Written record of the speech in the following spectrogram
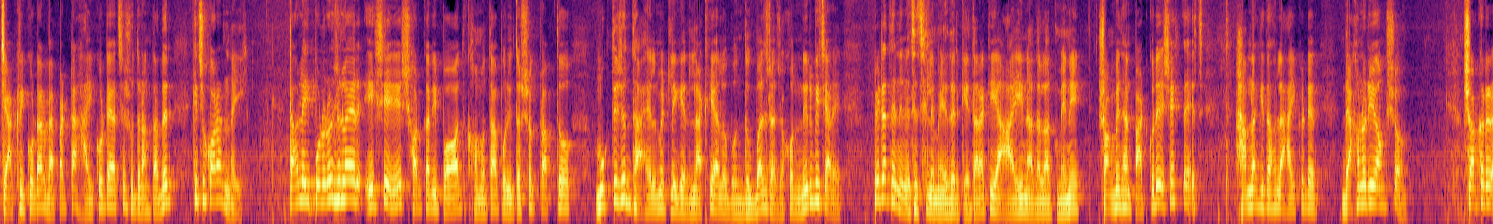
চাকরি কোটার ব্যাপারটা হাইকোর্টে আছে, সুতরাং তাদের কিছু করার নেই। তাহলে এই পনেরো জুলাইয়ের এসে সরকারি পদ, ক্ষমতা পরিতোষক প্রাপ্ত মুক্তিযোদ্ধা হেলমেট লীগের লাঠি আলো বন্দুকবাজরা যখন নির্বিচারে পেটাতে নেমেছে ছেলে মেয়েদেরকে, তারা কি আইন, আদালত মেনে সংবিধান পাঠ করে এসেছে? হামলা কি তাহলে হাইকোর্টের দেখানোরই অংশ? সরকারের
